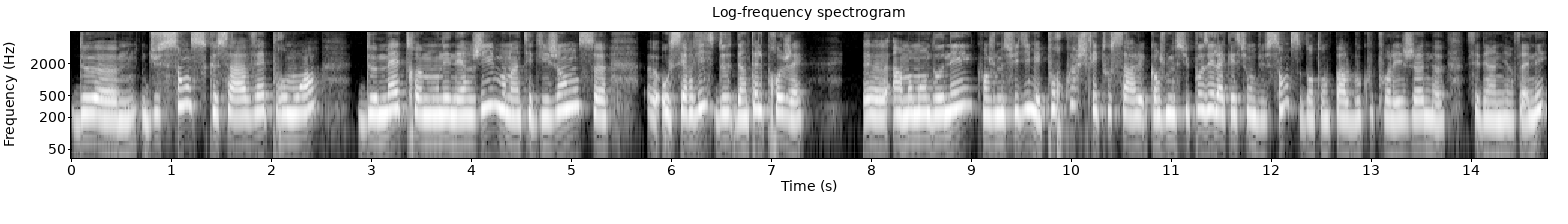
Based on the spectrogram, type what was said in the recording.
de, euh, du sens que ça avait pour moi de mettre mon énergie, mon intelligence euh, au service d'un tel projet. Euh, à un moment donné, quand je me suis dit, mais pourquoi je fais tout ça? Quand je me suis posé la question du sens, dont on parle beaucoup pour les jeunes ces dernières années,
